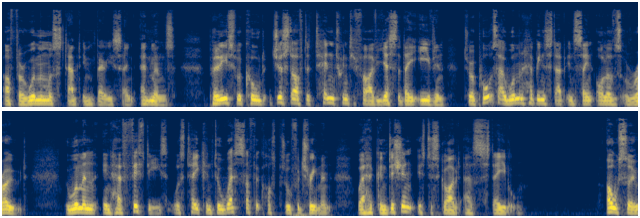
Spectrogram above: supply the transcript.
after a woman was stabbed in Bury St Edmunds. Police were called just after 10:25 yesterday evening to reports that a woman had been stabbed in St Olave's Road. The woman in her 50s was taken to West Suffolk Hospital for treatment, where her condition is described as stable. Also,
